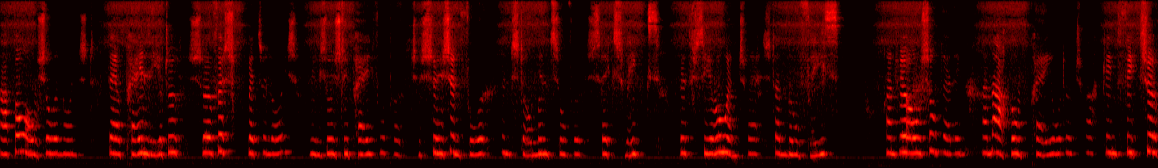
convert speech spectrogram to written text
Apple also announced their Pay Later service which allows users to pay for purchases in four installments over six weeks with zero interest and no fees. And we're also getting an Apple Pay order tracking feature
